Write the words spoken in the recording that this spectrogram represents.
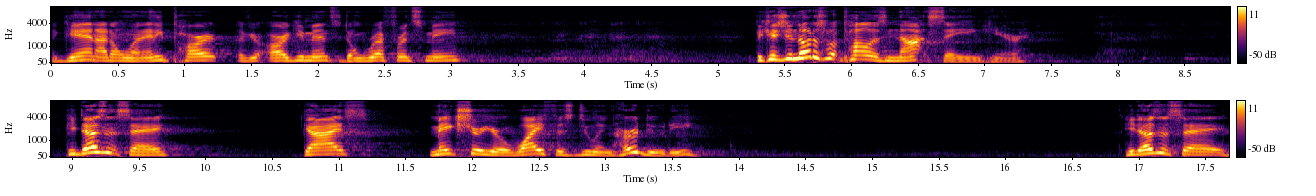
Again, I don't want any part of your arguments. Don't reference me. Because you notice what Paul is not saying here. He doesn't say, guys, make sure your wife is doing her duty. He doesn't say,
